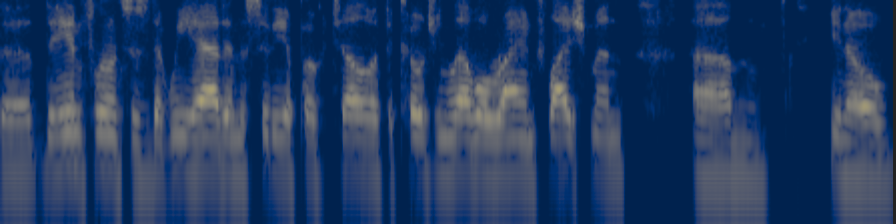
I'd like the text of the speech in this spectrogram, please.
the, the influences that we had in the city of Pocatello at the coaching level, Ryan Fleischman, um, you know,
